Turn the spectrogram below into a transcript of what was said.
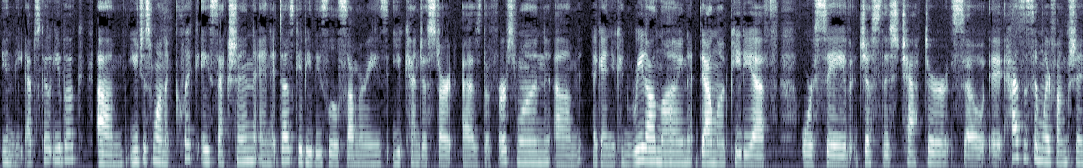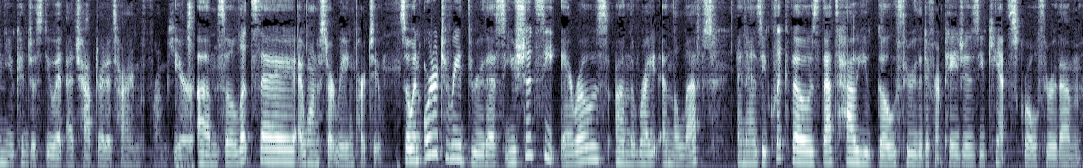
in the EBSCO ebook. Um, you just want to click a section and it does give you these little summaries. You can just start as the first one. Um, again, you can read online, download PDF, or save just this chapter. So it has a similar function. You can just do it a chapter at a time from here. Um, so let's say I want to start reading part two. So in order to read through this, you should see arrows on the right and the left and as you click those, that's how you go through the different pages. You can't scroll through them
